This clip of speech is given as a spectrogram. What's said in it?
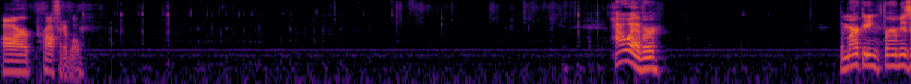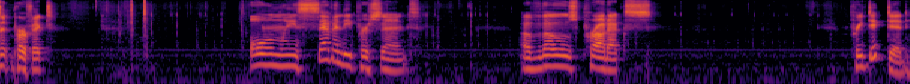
are profitable. However, the marketing firm isn't perfect. Only 70% of those products predicted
